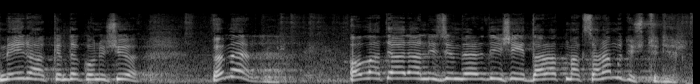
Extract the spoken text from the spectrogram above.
mehri hakkında konuşuyor. Ömer diyor. Allah Teala'nın izin verdiği şeyi daratmak sana mı düştü diyor.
